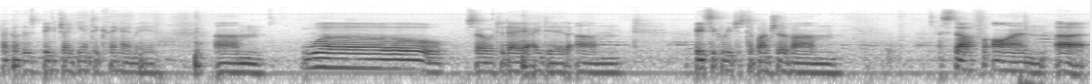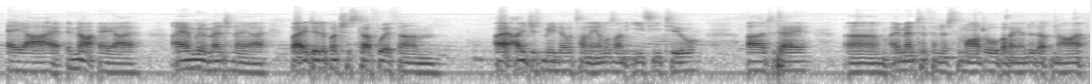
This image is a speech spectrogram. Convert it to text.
Check out this big, gigantic thing I made. Um, whoa! So today I did um, basically just a bunch of stuff on uh, AI, not AI. I am going to mention AI, but I did a bunch of stuff with. Um, I, I just made notes on Amazon EC2 uh, today. Um, I meant to finish the module, but I ended up not.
